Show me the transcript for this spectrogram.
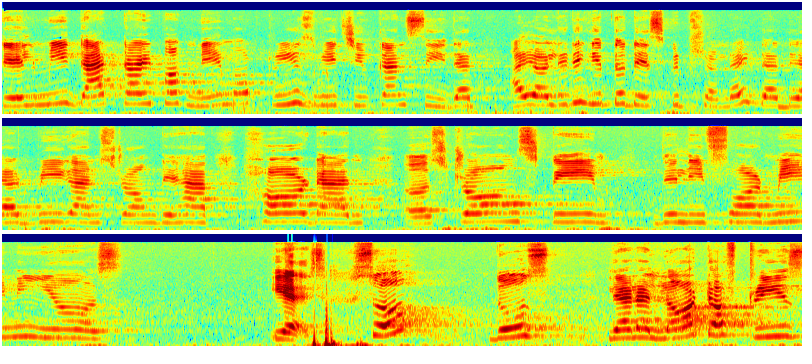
Tell me that type of name of trees which you can see that I already give the description right? That they are big and strong they have hard and uh, strong stem. They live for many years. Yes. So those there are a lot of trees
